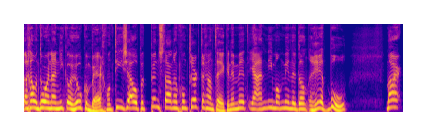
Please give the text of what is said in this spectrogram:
Dan gaan we door naar Nico Hulkenberg, want die zou op het punt staan een contract te gaan tekenen met ja, niemand minder dan Red Bull. Maar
